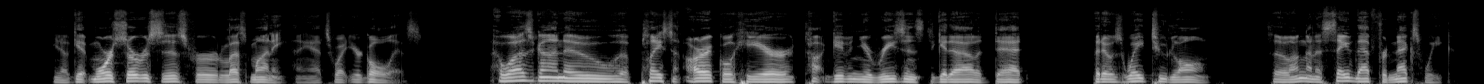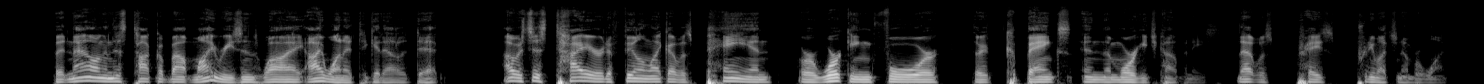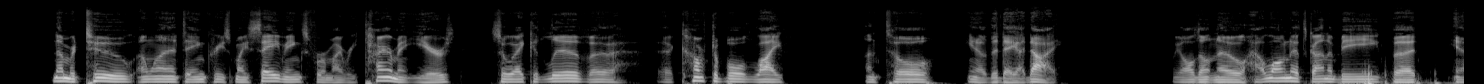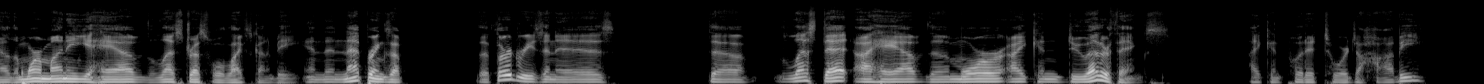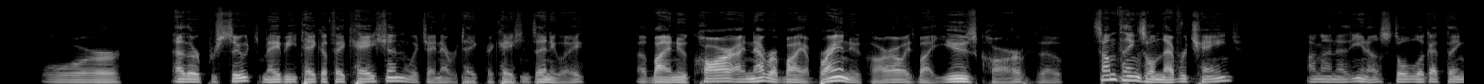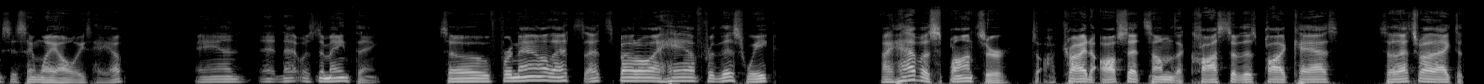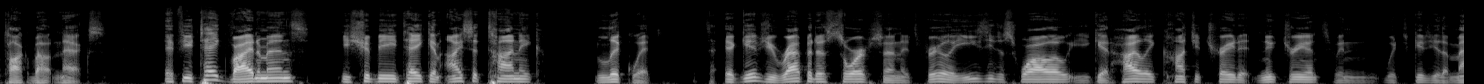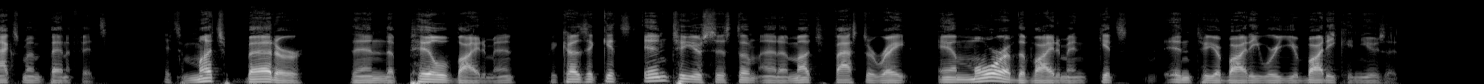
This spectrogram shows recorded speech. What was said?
You know, get more services for less money. I mean, that's what your goal is. I was going to uh, place an article here giving you reasons to get out of debt, but it was way too long. So I'm going to save that for next week. But now I'm going to just talk about my reasons why I wanted to get out of debt. I was just tired of feeling like I was paying or working for the banks and the mortgage companies. That was pretty much number one. Number two, I wanted to increase my savings for my retirement years so I could live a, a comfortable life until, you know, the day I die. We all don't know how long that's going to be, but, you know, the more money you have, the less stressful life's going to be. And then that brings up the third reason is the less debt I have, the more I can do other things. I can put it towards a hobby or other pursuits, maybe take a vacation, which I never take vacations anyway. Uh, buy a new car. I never buy a brand new car. I always buy a used car. So some things will never change. I'm going to, you know, still look at things the same way I always have. And, and that was the main thing. So for now, that's, that's about all I have for this week. I have a sponsor to uh, try to offset some of the costs of this podcast. So that's what I like to talk about next. If you take vitamins, you should be taking isotonic liquid. It gives you rapid absorption. It's fairly easy to swallow. You get highly concentrated nutrients, which gives you the maximum benefits. It's much better than the pill vitamin because it gets into your system at a much faster rate and more of the vitamin gets into your body where your body can use it.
